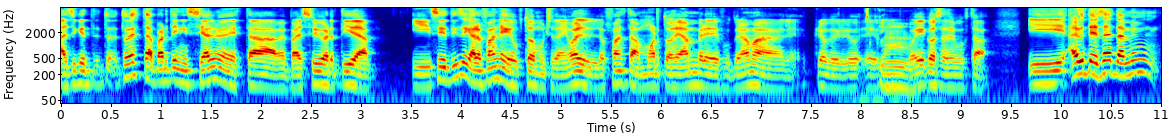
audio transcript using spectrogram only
Así que toda esta parte inicial me, está, me pareció divertida. Y sí, dice que a los fans les gustó mucho también. Igual los fans estaban muertos de hambre de Futurama, creo que Claro. cualquier cosa les gustaba. Y algo interesante también,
